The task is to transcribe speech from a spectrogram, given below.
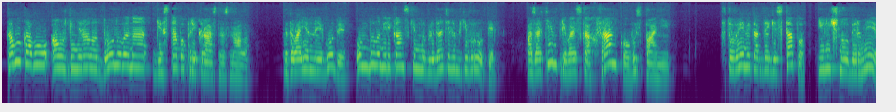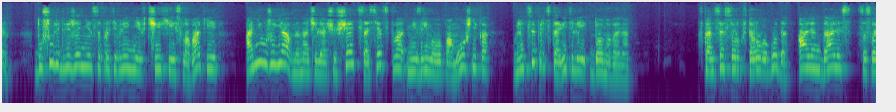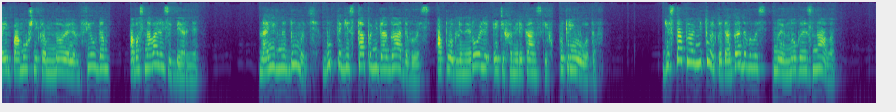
Кого-кого, а уж генерала Донована гестапо прекрасно знала. В довоенные годы он был американским наблюдателем в Европе, а затем при войсках Франко в Испании. В то время, когда гестапо и лично Обермейер душили движение сопротивления в Чехии и Словакии, они уже явно начали ощущать соседство незримого помощника в лице представителей Доновена. В конце 42 -го года Ален Даллес со своим помощником Ноэлем Филдом обосновались в Берне. Наивно думать, будто гестапо не догадывалась о подлинной роли этих американских патриотов. Гестапо не только догадывалась, но и многое знала.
